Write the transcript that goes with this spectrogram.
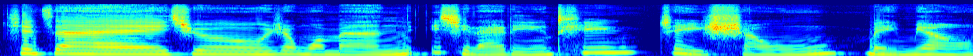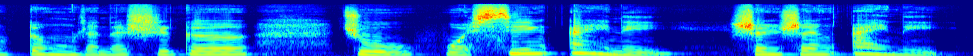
现在就让我们一起来聆听这首美妙动人的诗歌。主，我心爱你，深深爱你。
